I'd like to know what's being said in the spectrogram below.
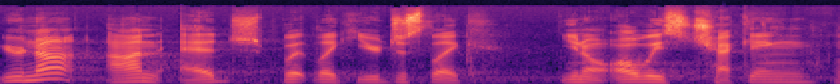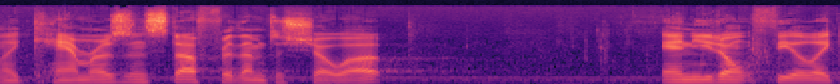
you're not on edge, but like you're just like, you know, always checking like cameras and stuff for them to show up. And you don't feel like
